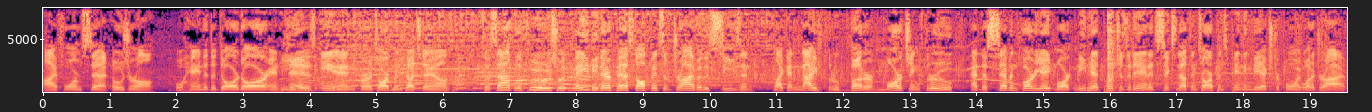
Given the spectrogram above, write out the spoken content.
I form set. Ogeron will hand it to Dardar, and he is in for a Tarpon touchdown. So South Lafourche with maybe their best offensive drive of the season. Like a knife through butter, marching through at the 748 mark. Meathead punches it in. It's 6 nothing Tarpons pending the extra point. What a drive.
